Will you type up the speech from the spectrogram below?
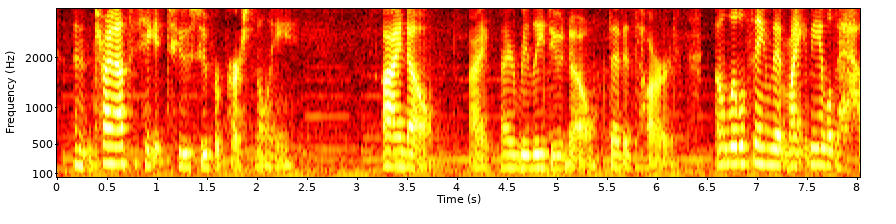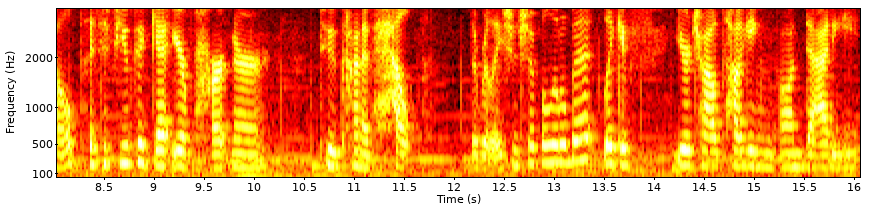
and try not to take it too super personally. I know, I, I really do know that it's hard. A little thing that might be able to help is if you could get your partner to kind of help the relationship a little bit. Like if your child's hugging on daddy,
